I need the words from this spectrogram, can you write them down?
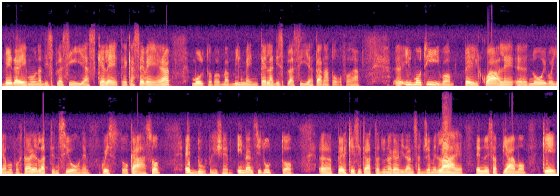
vedremo una displasia scheletrica severa, molto probabilmente la displasia tanatofora. Eh, il motivo per il quale eh, noi vogliamo portare all'attenzione questo caso è duplice. Innanzitutto eh, perché si tratta di una gravidanza gemellare e noi sappiamo che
